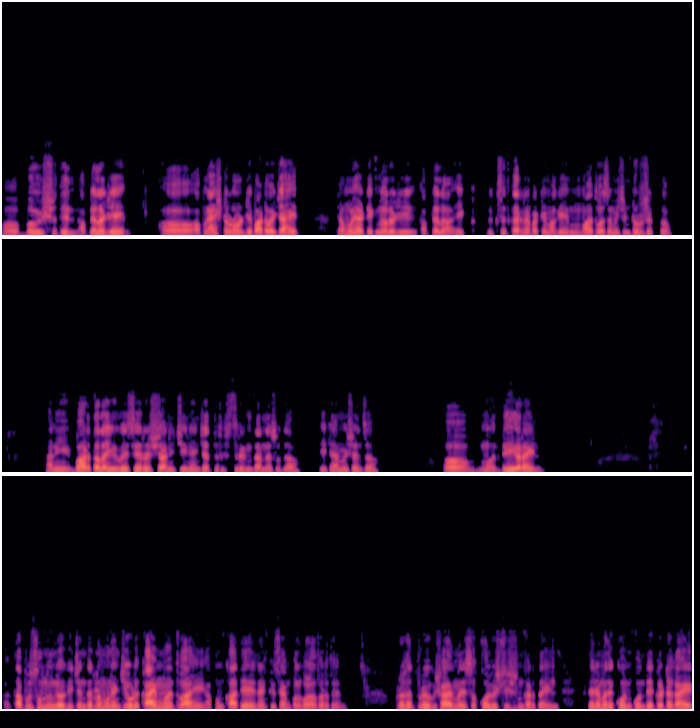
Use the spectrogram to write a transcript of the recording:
अ, भविष्यातील आपल्याला जे अ, आपण एस्ट्रोनॉट जे पाठवायचे आहेत, त्यामुळे ह्या टेक्नॉलॉजी आपल्याला एक विकसित करण्यापाठीमागे हे महत्त्वाचं मिशन ठरू शकतं. आणि भारताला यू-एस-ए, रशिया आणि चीन यांच्यात श्रेणीत आणणंसुद्धा एक ह्या मिशनचं अ, म ध्येय राहील. आता आपण समजून घेऊ की चंद्र नमुन्यांचे एवढं काय महत्त्व आहे? आपण का ते नक्की सॅम्पल गोळा करतोय? प्रगत प्रयोगशाळांमध्ये सखोल विश्लेषण करता येईल. त्याच्यामध्ये कोणकोणते घटक आहेत?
